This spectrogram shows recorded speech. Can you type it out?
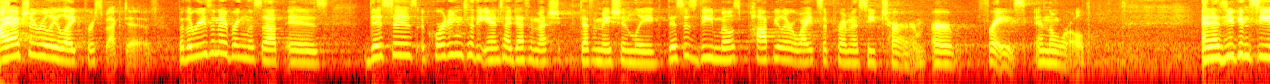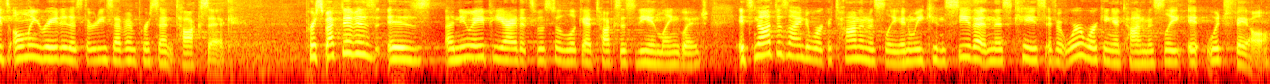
I actually really like Perspective, but the reason I bring this up is this is, according to the Anti Defamation League, this is the most popular white supremacy term or phrase in the world. And as you can see, it's only rated as 37% toxic. Perspective is, is a new API that's supposed to look at toxicity in language. It's not designed to work autonomously, and we can see that in this case, if it were working autonomously, it would fail.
